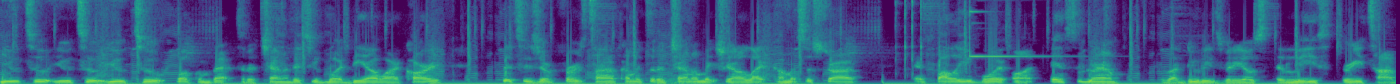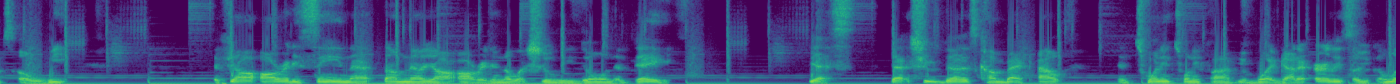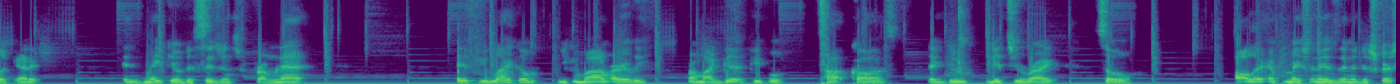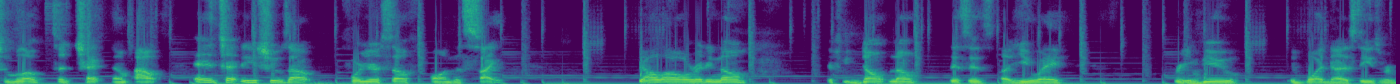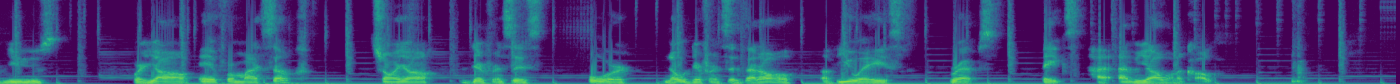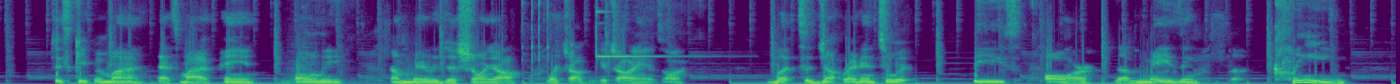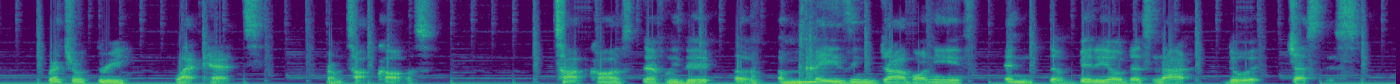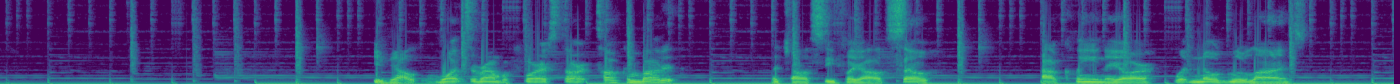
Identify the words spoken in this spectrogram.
YouTube, YouTube, YouTube. Welcome back to the channel. This is your boy DIY Cari. This is your first time coming to the channel. Make sure y'all like, comment, subscribe, and follow your boy on Instagram because I do these videos at least three times a week. If y'all already seen that thumbnail, y'all already know what shoe we doing today. Yes, that shoe does come back out in 2025. Your boy got it early so you can look at it and make your decisions from that. If you like them, you can buy them early from my good people, Topcoz. They do get you right. So all their information is in the description below to check them out and check these shoes out for yourself on the site. Y'all already know. If you don't know, this is a UA review. Your boy does these reviews for y'all and for myself showing y'all differences or no differences at all of UAs, reps, fakes, however y'all want to call them. Just keep in mind, that's my opinion only. I'm merely just showing y'all what y'all can get y'all hands on. But to jump right into it, these are the amazing, the clean Retro 3 Black Cats from Topcoz. Topcoz definitely did an amazing job on these, and the video does not do it justice. Give y'all once around before I start talking about it. Let y'all see for y'all y'allself how clean they are with no glue lines.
